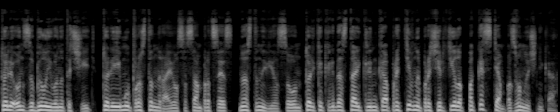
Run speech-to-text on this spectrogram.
То ли он забыл его наточить, то ли ему просто нравился сам процесс, но остановился он только когда сталь клинка противно прочертила по костям позвоночника.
